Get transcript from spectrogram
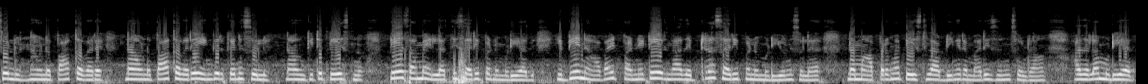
சொல்லு நான் உன்னை பார்க்க வரேன். நான் உன்னை பார்க்க வரேன். எங்கே இருக்க? இருக்கேன்னு சொல்லு. நான் உங்ககிட்ட பேசணும். பேசாமல் எல்லாத்தையும் சரி பண்ண முடியாது. இப்படியே நான் அவாய்ட் பண்ணிட்டே இருந்தால் அதை எப்படிடா சரி பண்ண முடியும்னு சொல்ல. நம்ம அப்புறமா பேசலாம் அப்படிங்கிற மாதிரி ஜுன் சொல்கிறான் அதெல்லாம் முடியாது.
